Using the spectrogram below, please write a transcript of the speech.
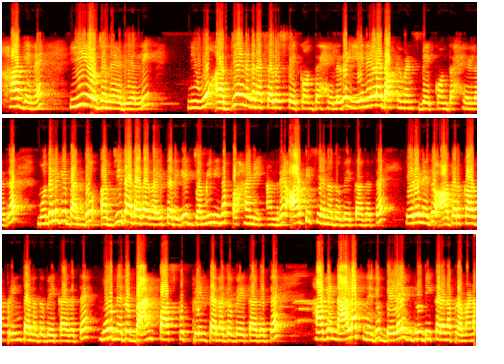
ಹಾಗೇನೆ ಈ ಯೋಜನೆ ಅಡಿಯಲ್ಲಿ ನೀವು ಅರ್ಜಿ ಏನದನ್ನ ಸಲ್ಲಿಸಬೇಕು ಅಂತ ಹೇಳಿದ್ರೆ ಏನೆಲ್ಲ ಡಾಕ್ಯುಮೆಂಟ್ಸ್ ಬೇಕು ಅಂತ ಹೇಳಿದ್ರೆ ಮೊದಲಿಗೆ ಬಂದು ಅರ್ಜಿದಾರರ ರೈತರಿಗೆ ಜಮೀನಿನ ಪಹಣಿ, ಅಂದ್ರೆ ಆರ್ ಟಿ ಸಿ ಅನ್ನೋದು ಬೇಕಾಗತ್ತೆ. ಎರಡನೇದು ಆಧಾರ್ ಕಾರ್ಡ್ ಪ್ರಿಂಟ್ ಅನ್ನೋದು ಬೇಕಾಗತ್ತೆ. ಮೂರನೇದು ಬ್ಯಾಂಕ್ ಪಾಸ್ಬುಕ್ ಪ್ರಿಂಟ್ ಅನ್ನೋದು ಬೇಕಾಗತ್ತೆ. ಹಾಗೆ ನಾಲ್ಕನೇದು ಬೆಳೆ ದೃಢೀಕರಣ ಪ್ರಮಾಣ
